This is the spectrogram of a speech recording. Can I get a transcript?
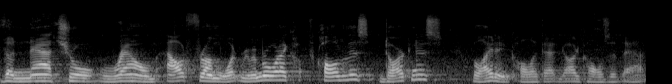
the natural realm, out from what, remember what I called this? Darkness? Well, I didn't call it that. God calls it that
